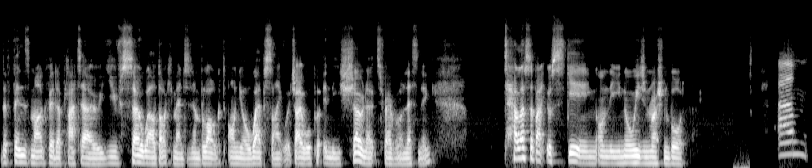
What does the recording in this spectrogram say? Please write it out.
the Finnmark Plateau you've so well documented and blogged on your website, which I will put in the show notes for everyone listening. Tell us about your skiing on the Norwegian Russian border. Um,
